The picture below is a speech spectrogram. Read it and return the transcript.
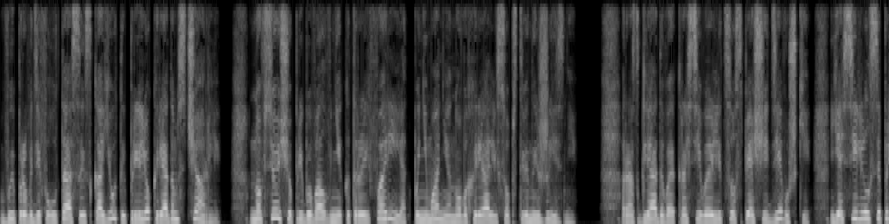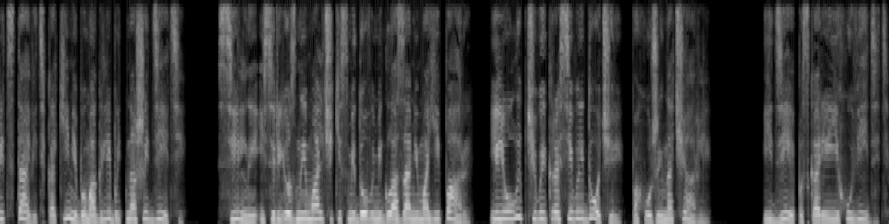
Выпроводив Ултаса из каюты, прилег рядом с Чарли, но все еще пребывал в некоторой эйфории от понимания новых реалий собственной жизни. Разглядывая красивое лицо спящей девушки, я силился представить, какими бы могли быть наши дети. Сильные и серьезные мальчики с медовыми глазами моей пары или улыбчивые красивые дочери, похожие на Чарли. Идея поскорее их увидеть,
